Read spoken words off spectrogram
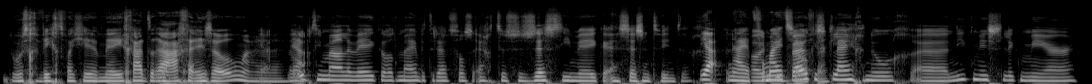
door het gewicht wat je mee gaat dragen en zo. Maar Ja, ja, de ja. optimale weken wat mij betreft was echt tussen 16 weken en 26. ja nou ja, Gewoon, voor mij de buik is klein genoeg, eh, niet misselijk meer,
